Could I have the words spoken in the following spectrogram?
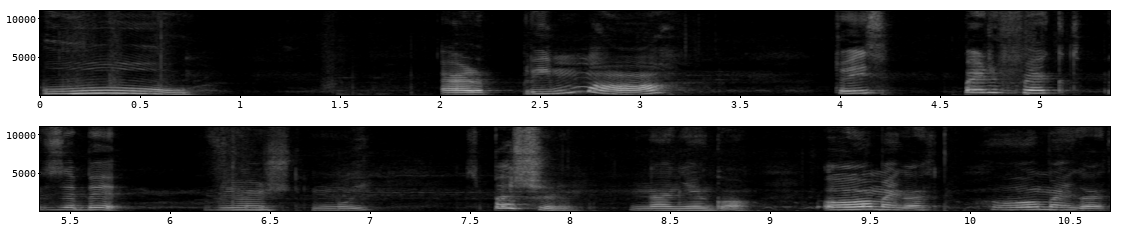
Uuu. El Primo to jest perfekt, żeby wziąć mój special na niego. Oh my god, oh my god,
